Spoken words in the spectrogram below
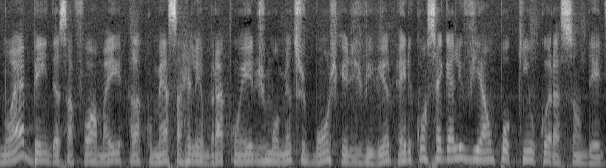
não é bem dessa forma. Aí ela começa a relembrar com ele os momentos bons que eles viveram. Aí ele consegue aliviar um pouquinho o coração dele.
